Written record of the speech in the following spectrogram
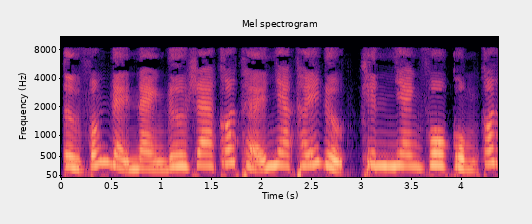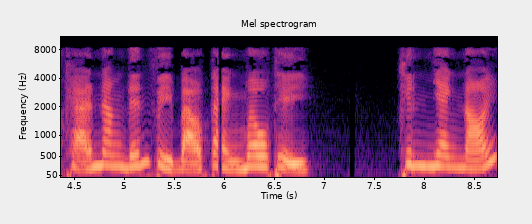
Từ vấn đề nàng đưa ra có thể nha thấy được khinh nhan vô cùng có khả năng đến vì bảo tàng mâu thị. Khinh nhan nói.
